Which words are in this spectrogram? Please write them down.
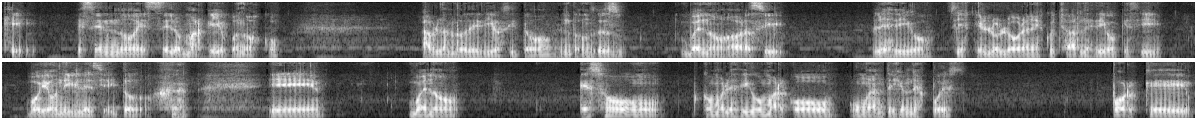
que ese no es el Omar que yo conozco hablando de Dios y todo. Entonces bueno ahora sí les digo si es que lo logran escuchar les digo que sí voy a una iglesia y todo. Eh, bueno, eso, como les digo, marcó un antes y un después, porque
